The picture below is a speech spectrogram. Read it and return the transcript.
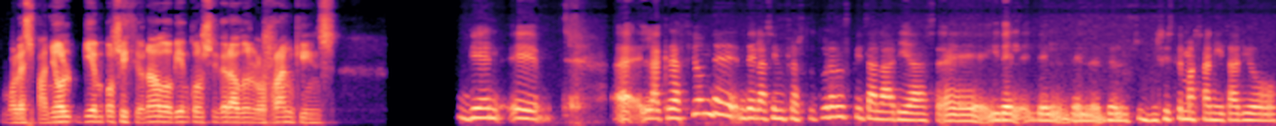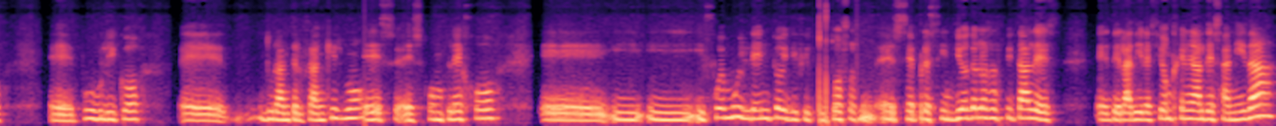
como el español bien posicionado, bien considerado en los rankings? Bien, la creación de, las infraestructuras hospitalarias eh, y del, sistema sanitario eh, público durante el franquismo es, complejo y, fue muy lento y dificultoso. se prescindió de los hospitales de la Dirección General de Sanidad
